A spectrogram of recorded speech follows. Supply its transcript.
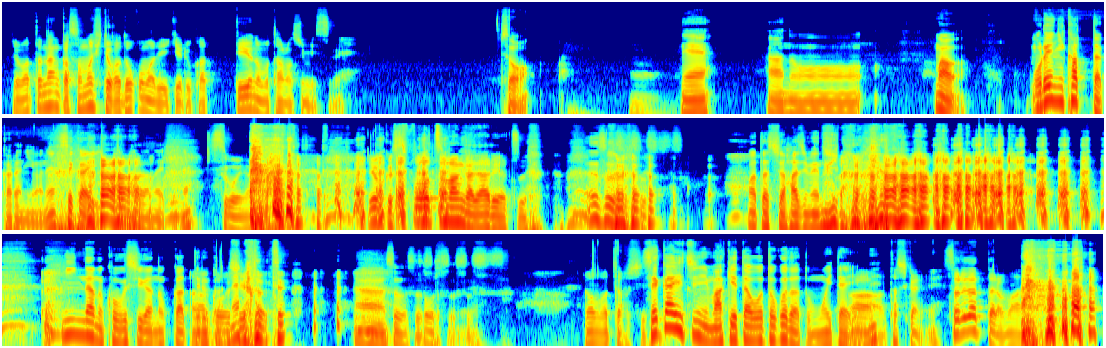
じゃあまたなんかその人がどこまでいけるかっていうのも楽しみですね。そう。うんね。あのーまあ、俺に勝ったからにはね、世界行ってもらわないとね。すごいな。よくスポーツ漫画であるやつ。うんそうそうそう。私と初めの一歩。みんなの拳が乗っかってるからね。あ拳が乗ってああ、そうそうそうそうそうそうっ頑張ってほしい世界一に負けた男だと思いたいよねああ。確かにね。それだったらまあ、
